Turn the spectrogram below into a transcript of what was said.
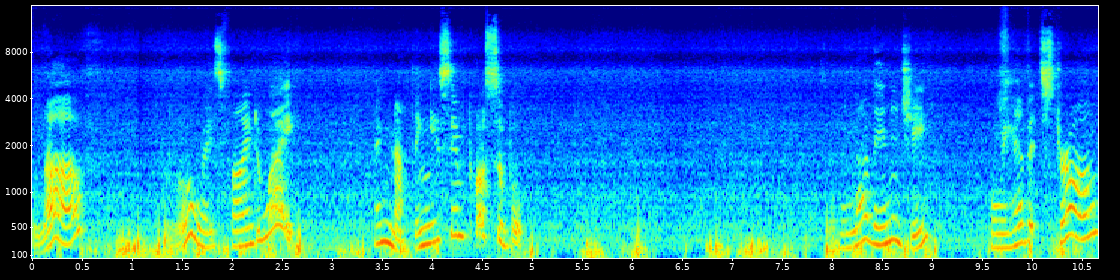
love will always find a way and nothing is impossible. So the love energy, when we have it strong,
